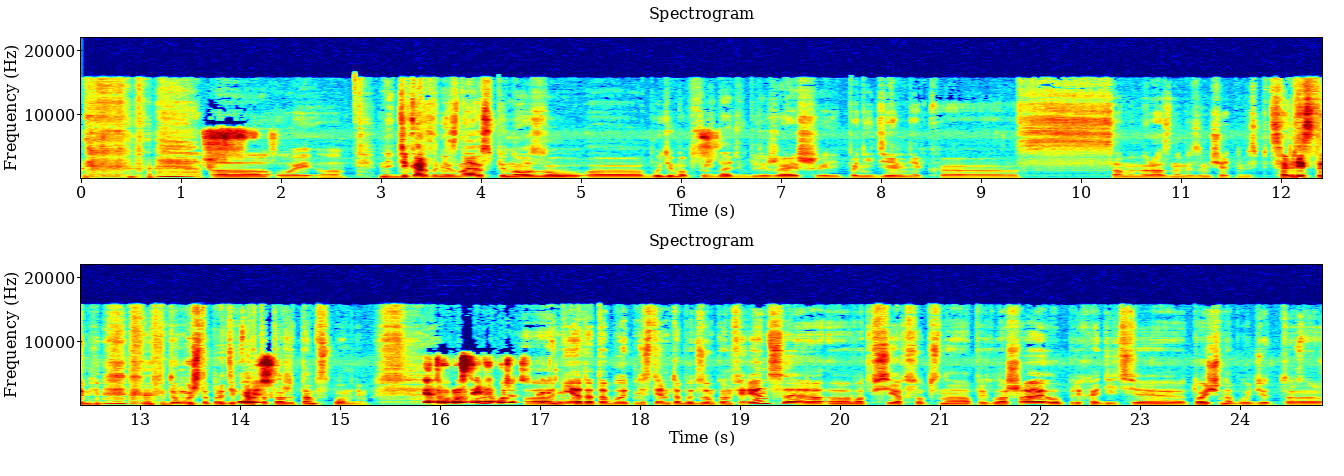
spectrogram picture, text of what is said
А, ой, а, Декарта не знаю, Спинозу а, будем обсуждать в ближайший понедельник с самыми разными замечательными специалистами. Думаю, что про Декарта тоже там вспомним. Это вот на стриме будет? А, нет, это будет не стрим, это будет зум-конференция. А, вот всех, собственно, приглашаю. Приходите. Точно будет э,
